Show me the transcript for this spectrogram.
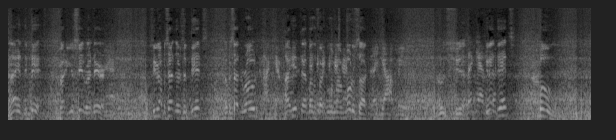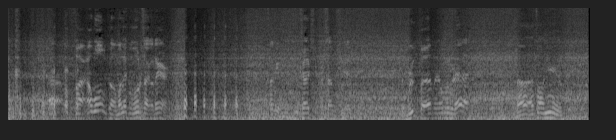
and I hit the ditch. Right, you see it right there. Yeah. See right beside there's a ditch right beside the road. And I kept. I hit that motherfucker with my motorcycle. They got me. Oh shit! They got See me. that ditch? Uh-huh. Boom! oh, fuck! I walked home. I left my motorcycle there. Fucking concussion or some shit. Brew pub. I don't remember that. Oh, that's on you.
